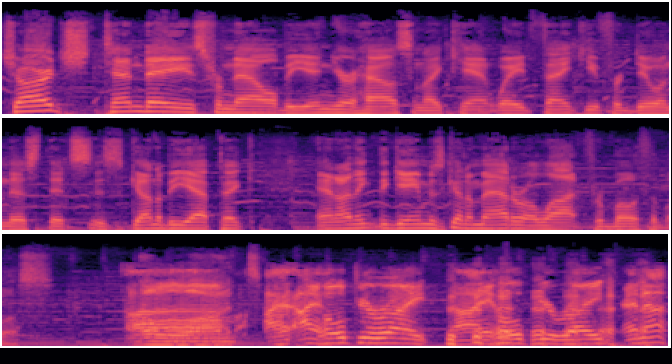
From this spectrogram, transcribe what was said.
Charge 10 days from now, I'll be in your house, and I can't wait. Thank you for doing this. This is going to be epic, and I think the game is going to matter a lot for both of us. A Um, lot. I, I hope you're right. I hope you're right. And I,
